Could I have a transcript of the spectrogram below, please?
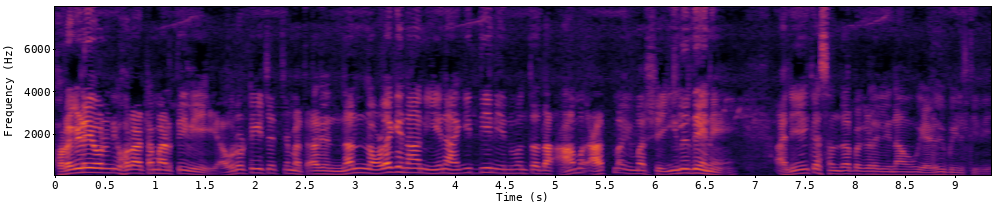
ಹೊರಗಡೆಯವರೊಂದಿಗೆ ಹೋರಾಟ ಮಾಡ್ತೀವಿ, ಅವರೊಟ್ಟಿಗೆ ಚರ್ಚೆ ಮಾಡ್ತೀವಿ, ಆದರೆ ನನ್ನೊಳಗೆ ನಾನು ಏನಾಗಿದ್ದೀನಿ ಎನ್ನುವಂಥದ್ದು ಆಮ, ಆತ್ಮವಿಮರ್ಶೆ ಇಲ್ಲದೇನೆ ಅನೇಕ ಸಂದರ್ಭಗಳಲ್ಲಿ ನಾವು ಎಡವಿ ಬೀಳ್ತೀವಿ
